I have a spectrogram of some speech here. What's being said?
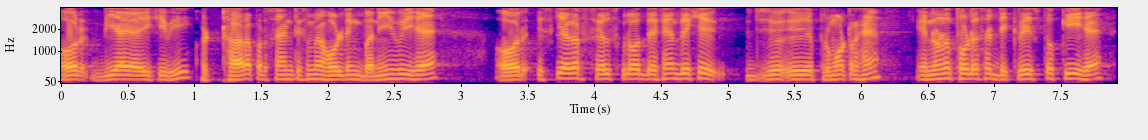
और डीआईआई की भी अट्ठारह परसेंट इसमें होल्डिंग बनी हुई है। और इसकी अगर सेल्स ग्रोथ देखें, देखिए जो ये प्रमोटर हैं, इन्होंने थोड़े सा डिक्रीज तो की है।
